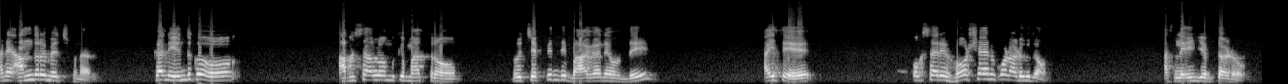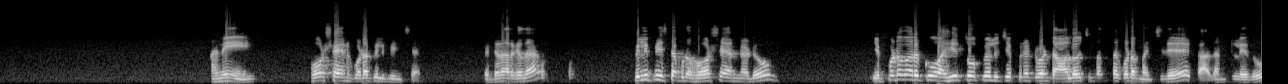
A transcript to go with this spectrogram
అని అందరూ మెచ్చుకున్నారు. కానీ ఎందుకో అబ్సాలోముకి మాత్రం నువ్వు చెప్పింది బాగానే ఉంది. అయితే ఒకసారి హోషాయని కూడా అడుగుదాం. అసలు ఏం చెప్తాడో అని హోషాయను కూడా పిలిపించారు వింటున్నారు కదా? పిలిపిస్తేప్పుడు హోషే అన్నాడు ఇప్పటి వరకు అహితోపేలు చెప్పినటువంటి ఆలోచన అంతా కూడా మంచిదే కాదంటలేదు.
